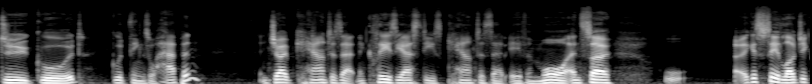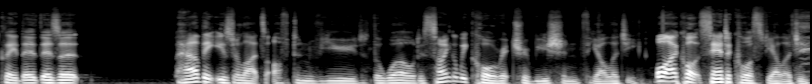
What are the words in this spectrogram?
do good, good things will happen, and Job counters that, and Ecclesiastes counters that even more, and so I guess theologically there, there's a how the Israelites often viewed the world is something that we call retribution theology, or I call it Santa Claus theology.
